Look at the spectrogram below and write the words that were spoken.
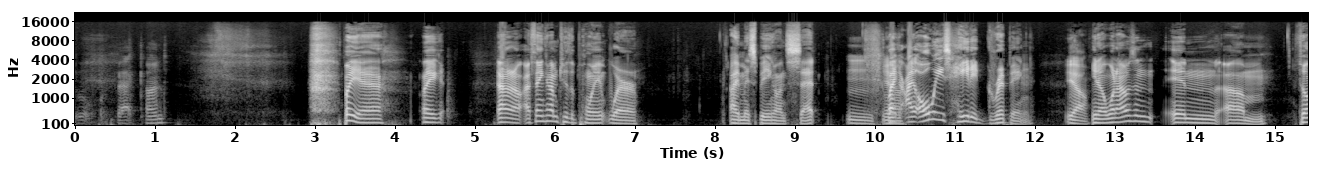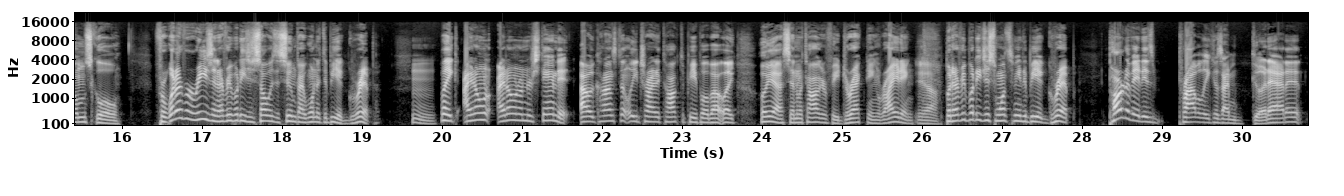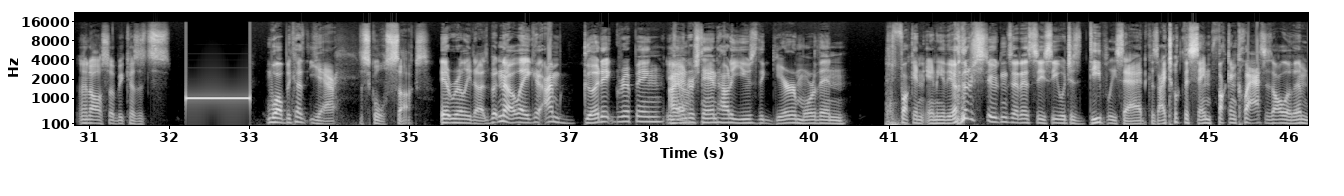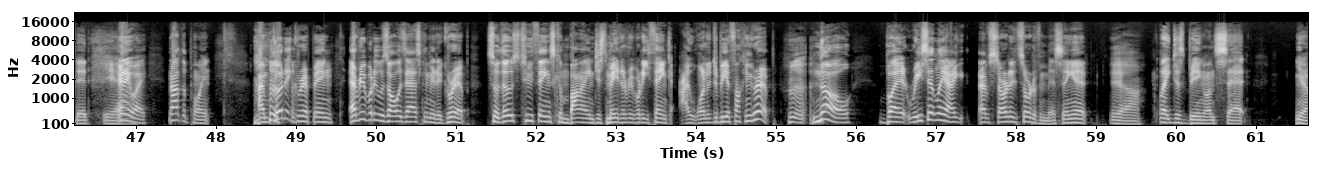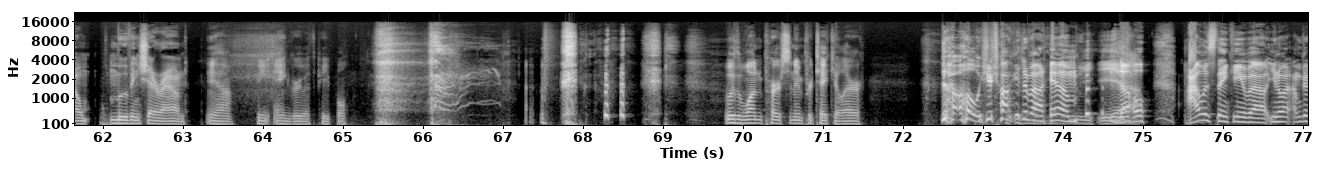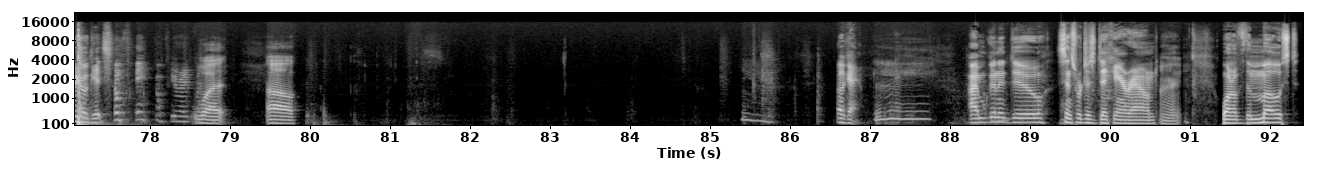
fat cunt. But yeah, like I don't know. I think I'm to the point where I miss being on set. Mm, yeah. Like I always hated gripping. yeah. You know, when I was in in um, film school, for whatever reason, everybody just always assumed I wanted to be a grip. Hmm. Like I don't I don't understand it. I would constantly try to talk to people about like, oh yeah, cinematography, directing, writing. Yeah. But everybody just wants me to be a grip. Part of it is probably because I'm good at it. And also because it's Well, because yeah, the school sucks. it really does. But no, like I'm good at gripping. I understand how to use the gear more than fucking any of the other students at SCC, which is deeply sad because I took the same fucking class as all of them did. Yeah. Anyway, not the point. I'm good at gripping. Everybody was always asking me to grip. So those two things combined just made everybody think I wanted to be a fucking grip. no, but recently I I've started sort of missing it, Yeah. like just being on set, you know, moving shit around. Yeah. Being angry with people. with one person in particular. Oh, you're talking about him. Yeah. No, I was thinking about. You know what? I'm gonna go get something. Right. What? Oh. Okay. I'm gonna do since we're just dicking around. All right. One of the most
